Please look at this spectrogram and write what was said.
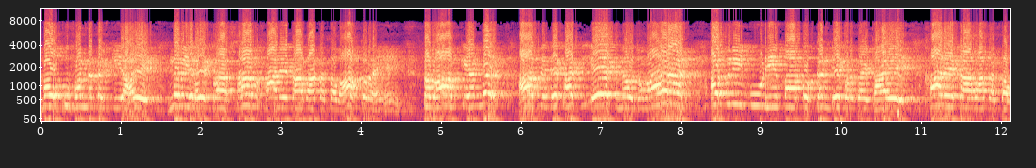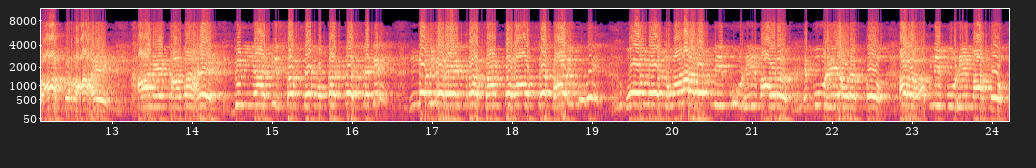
موقف نقل کیا ہے۔ نبی علیہ السلام طواف کر رہے ہیں۔ طواف کے اندر آپ نے دیکھا کہ ایک نوجوان اپنی بوڑھی ماں کو کندھے پر بیٹھائے خانے کعبہ کا طواف کر رہا ہے۔ خانے کعبہ ہے، دنیا کی سب سے مقدس جگہ۔ نبی علیہ السلام طواف سے فارغ ہوئے۔ وہ نوجوان اپنی بوڑھی عورت بوڑھی عورت کو اب اپنی بوڑھی ماں کو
